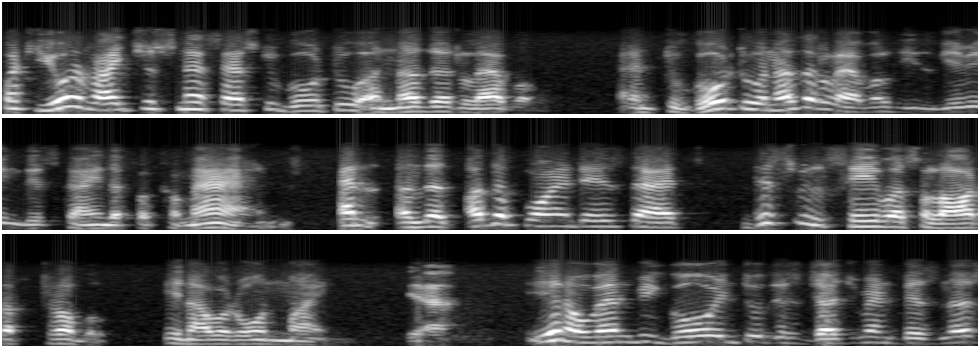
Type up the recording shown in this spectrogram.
But your righteousness has to go to another level. And to go to another level, he's giving this kind of a command. And, and the other point is that this will save us a lot of trouble in our own mind. Yeah. You know, when we go into this judgment business,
